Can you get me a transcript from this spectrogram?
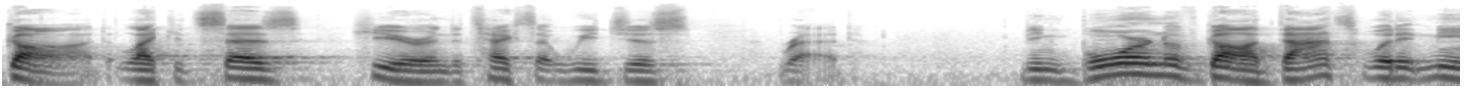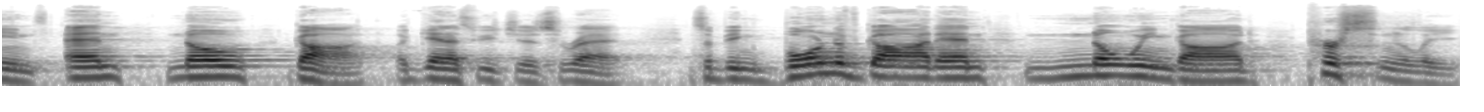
God, like it says here in the text that we just read. Being born of God, that's what it means. And know God, again, as we just read. So, being born of God and knowing God personally,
